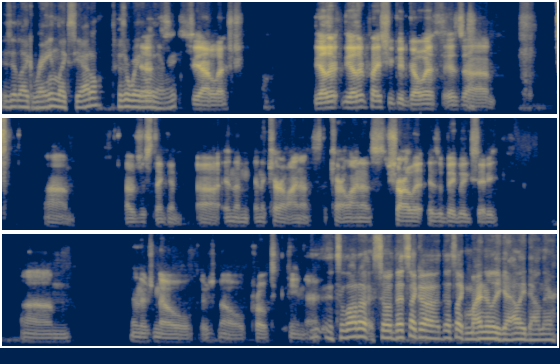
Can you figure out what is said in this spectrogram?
Is it like rain like Seattle? Because they're way Yeah, over there, right? Seattle-ish. The other the other place you could go with is um, um, I was just thinking uh, in the in the Carolinas. The Carolinas, Charlotte is a big league city. Um, and there's no there's no pro team there. It's a lot of so that's like a that's like minor league alley down there.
